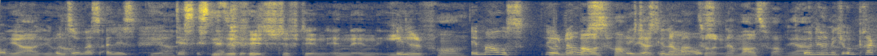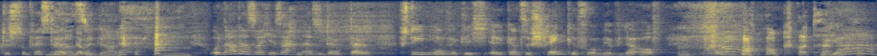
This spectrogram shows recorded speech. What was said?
genau. ja, genau. Und sowas alles. Ja. Das ist Diese natürlich Filzstifte in, in, in Igelform. im Maus. Ja, in der Mausform, ja genau. Maus. So in der Mausform, ja. Unheimlich genau. unpraktisch zum Ja, Festhalten. ist aber- egal. Und lauter solche Sachen. Also da, da stehen ja wirklich äh, ganze Schränke vor mir wieder auf. Oh Gott. Ja,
